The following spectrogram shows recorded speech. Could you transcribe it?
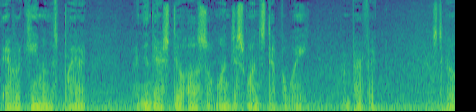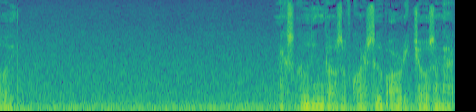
that ever came on this planet, and then they're still also one, just one step away from perfect stability. Excluding those, of course, who have already chosen that.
